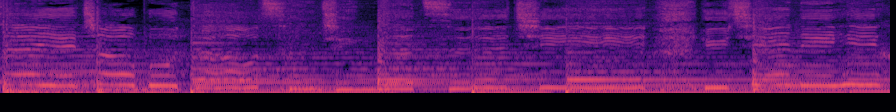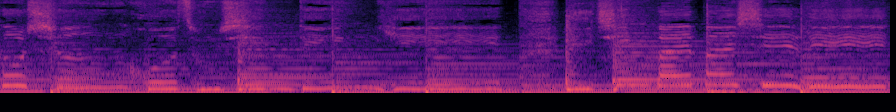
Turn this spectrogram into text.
再也找不到曾经的自己。遇见你以后，生活重新定义，历经百般洗礼，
